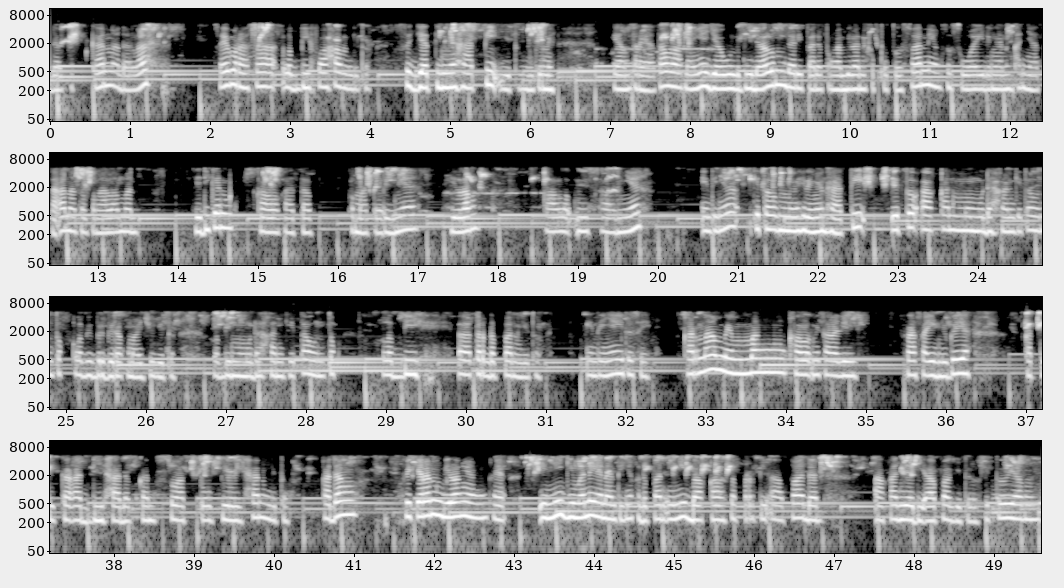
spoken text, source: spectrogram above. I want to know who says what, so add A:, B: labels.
A: dapatkan adalah saya merasa lebih paham gitu sejatinya hati gitu mungkin ya yang ternyata maknanya jauh lebih dalam daripada pengambilan keputusan yang sesuai dengan kenyataan atau pengalaman. Jadi kan kalau kata pematerinya bilang kalau misalnya intinya kita memilih dengan hati itu akan memudahkan kita untuk lebih bergerak maju gitu lebih memudahkan kita untuk lebih uh, terdepan gitu. Intinya itu sih. Karena memang kalau misalnya dirasain juga ya ketika dihadapkan suatu pilihan gitu kadang pikiran bilang yang kayak ini gimana ya nantinya ke depan? Ini bakal seperti apa dan akan jadi apa? gitu. Itu yang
